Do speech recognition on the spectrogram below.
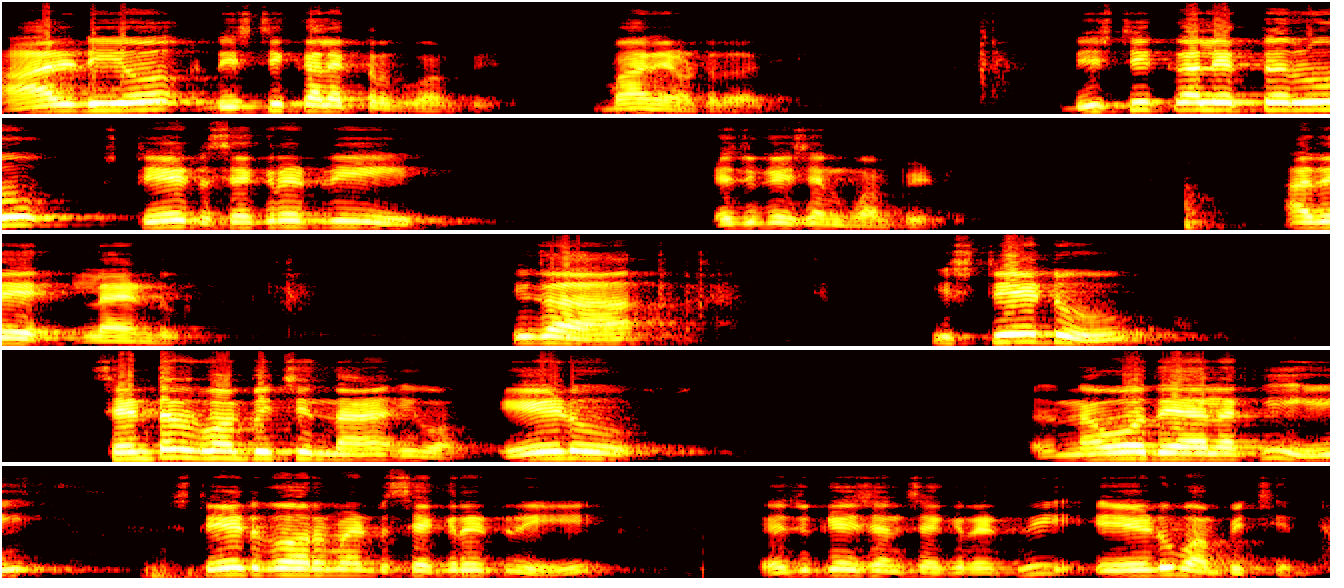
ఆర్డీఓ డిస్టిక్ కలెక్టర్కి పంపాడు. బాగానే ఉంటుంది అది. డిస్టిక్ కలెక్టరు స్టేట్ సెక్రటరీ ఎడ్యుకేషన్కి పంపాడు. అదే ల్యాండ్. ఇక ఈ స్టేటు సెంటర్కి పంపించిందా? ఇగో ఏడు నవోదయాలకి state government secretary education secretary ఏడు పంపించింది.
